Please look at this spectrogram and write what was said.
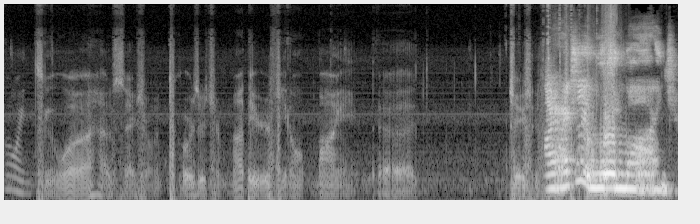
I'm going to uh, have sexual intercourse with your mother if you don't mind, uh, Jason. I actually would mind!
